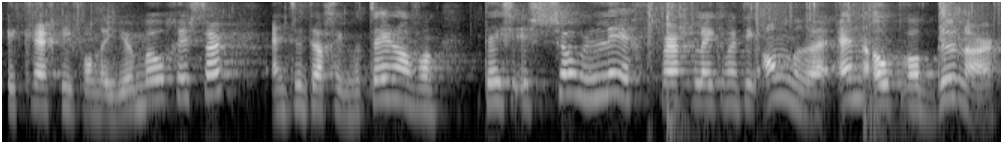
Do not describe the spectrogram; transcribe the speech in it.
ik kreeg die van de Jumbo gisteren. En toen dacht ik meteen al van deze is zo licht vergeleken met die andere. En ook wat dunner.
